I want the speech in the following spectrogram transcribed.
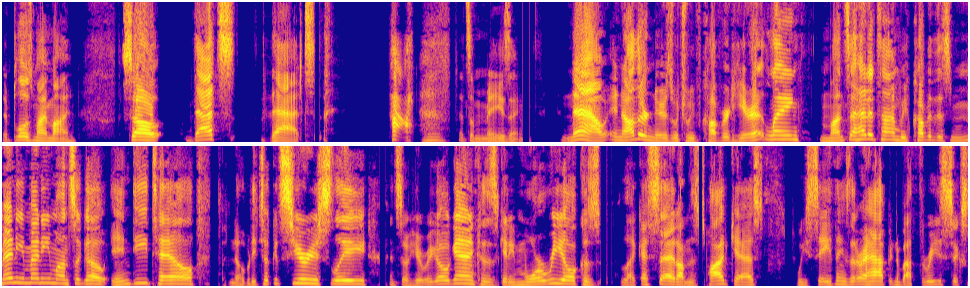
It blows my mind. So that's that. Ha! That's amazing. Now, in other news, which we've covered here at length, months ahead of time, we've covered this many, many months ago in detail, but nobody took it seriously. And so here we go again because it's getting more real. Because, like I said on this podcast, we say things that are happening about three to six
